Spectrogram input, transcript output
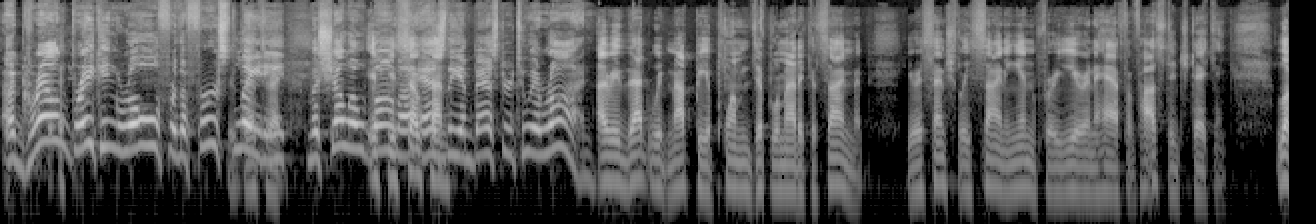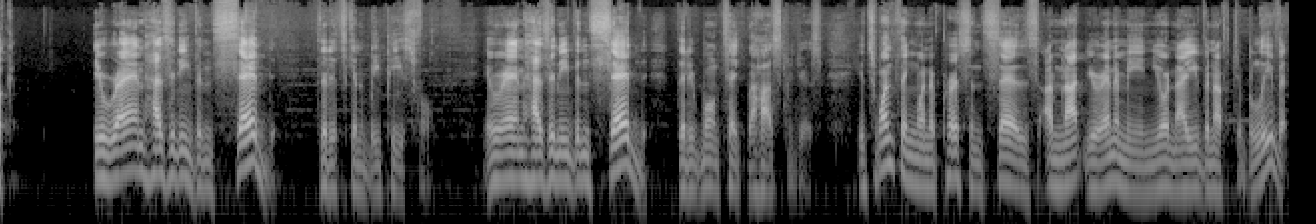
a groundbreaking role for the First Lady, right. Michelle Obama, so as the ambassador to Iran. I mean, that would not be a plum diplomatic assignment. You're essentially signing in for a year and a half of hostage taking. Look, Iran hasn't even said that it's going to be peaceful. Iran hasn't even said that it won't take the hostages. It's one thing when a person says, I'm not your enemy, and you're naive enough to believe it.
